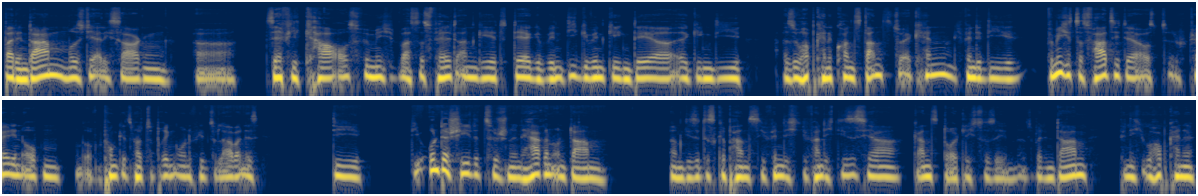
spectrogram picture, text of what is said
bei den Damen, muss ich dir ehrlich sagen, äh, sehr viel Chaos für mich, was das Feld angeht. Der gewinnt, die gewinnt gegen der, äh, gegen die. Also überhaupt keine Konstanz zu erkennen. Ich finde, die, für mich ist das Fazit der Australian Open, um auf den Punkt jetzt mal zu bringen, ohne viel zu labern, ist, die, die Unterschiede zwischen den Herren und Damen, ähm, diese Diskrepanz, die finde ich, die fand ich dieses Jahr ganz deutlich zu sehen. Also bei den Damen finde ich überhaupt keine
